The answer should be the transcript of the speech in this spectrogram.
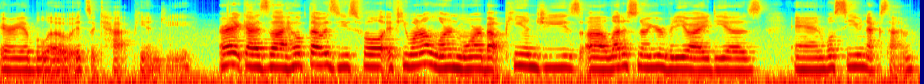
area below, it's a cat PNG. Alright guys, I hope that was useful. If you want to learn more about PNGs, uh, let us know your video ideas, and we'll see you next time.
